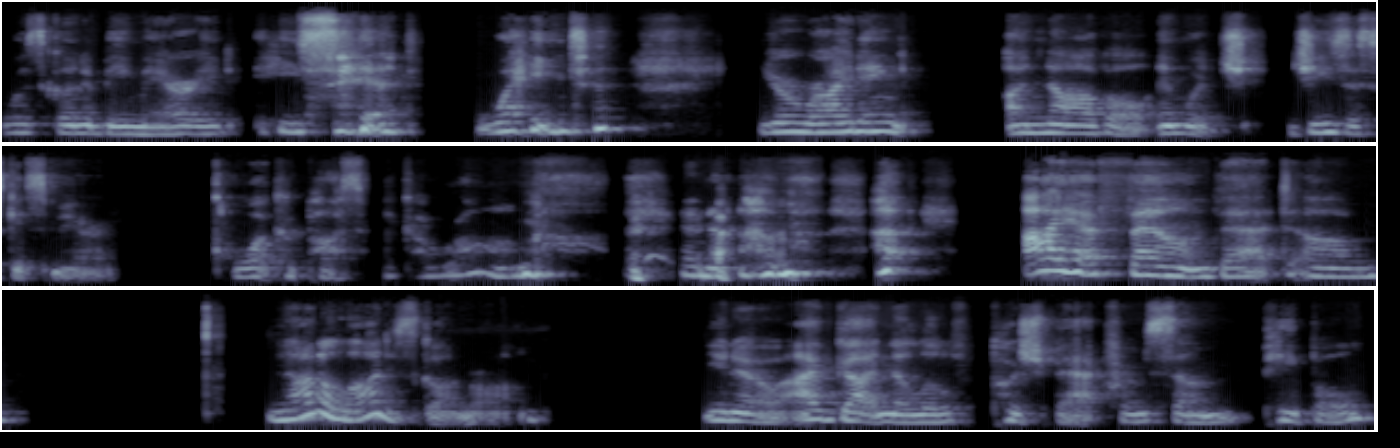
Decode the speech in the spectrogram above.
was going to be married, he said, Wait, you're writing a novel in which Jesus gets married. What could possibly go wrong? and um, I have found that um, not a lot has gone wrong. You know, I've gotten a little pushback from some people,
